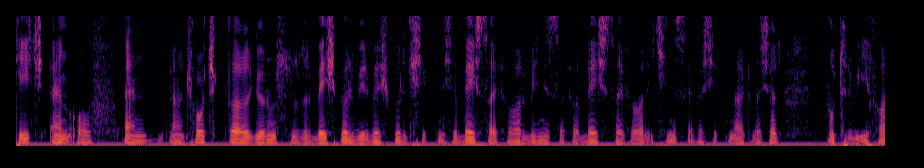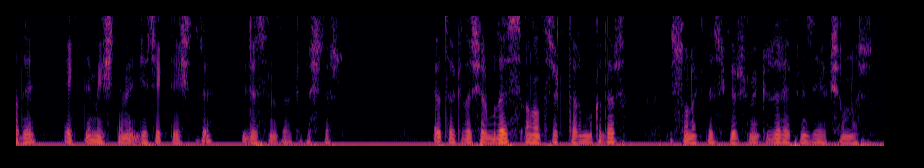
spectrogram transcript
page n of n yani çoğu çıktılarda görmüşsünüzdür 5 bölü 1 5 bölü 2 şeklinde işte 5 sayfa var birinci sayfa 5 sayfa var ikinci sayfa şeklinde arkadaşlar bu tür bir ifade ekleme işlemi gerçekleştirebilirsiniz arkadaşlar. Evet arkadaşlar bu ders anlatacaklarım bu kadar. Bir sonraki ders görüşmek üzere hepinize iyi akşamlar.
